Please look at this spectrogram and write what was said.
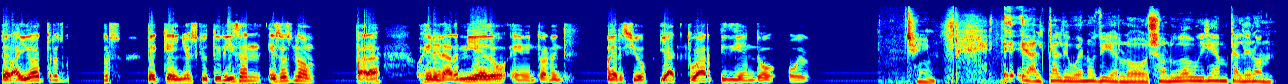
pero hay otros pequeños que utilizan esos nombres para generar miedo eventualmente comercio y actuar pidiendo Sí. Eh, alcalde, buenos días. Lo saluda William Calderón.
